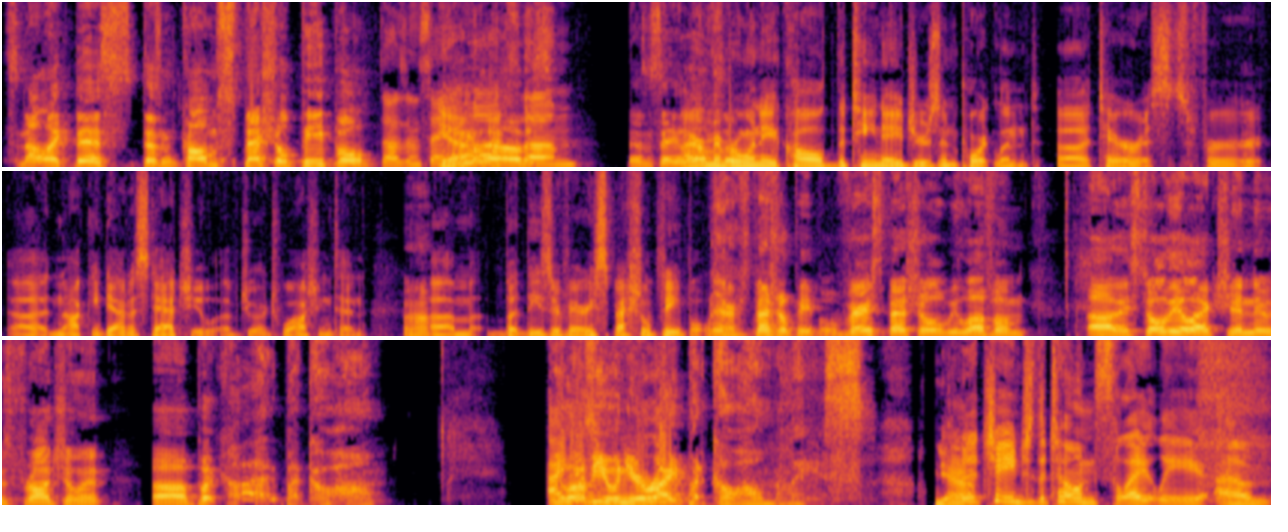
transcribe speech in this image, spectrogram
It's not like this. Doesn't call them special people. Doesn't say Yeah, he I- loves them. Doesn't say. He I remember them. when he called the teenagers in Portland uh, terrorists for uh, knocking down a statue of George Washington. Uh-huh. Um, but these are very special people. They're special people. Very special. We love them. Uh, they stole the election. It was fraudulent. Uh, but but go home. We I love just- you and you're right. But go home, please. Yeah. I'm going to change the tone slightly um,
